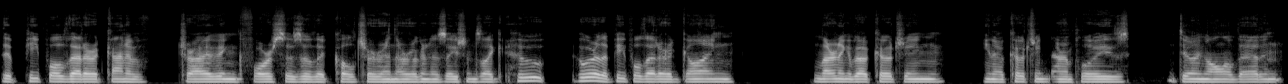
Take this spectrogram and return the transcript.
the people that are kind of driving forces of the culture in their organizations? Like who who are the people that are going learning about coaching, you know, coaching their employees, doing all of that and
